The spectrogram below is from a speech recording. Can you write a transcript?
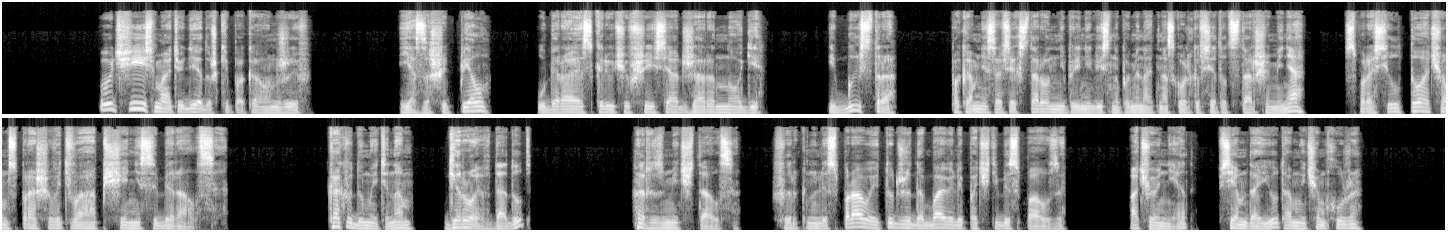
Учись, мать, у дедушки, пока он жив. Я зашипел убирая скрючившиеся от жара ноги, и быстро, пока мне со всех сторон не принялись напоминать, насколько все тут старше меня, спросил то, о чем спрашивать вообще не собирался. «Как вы думаете, нам героев дадут?» Размечтался. Фыркнули справа и тут же добавили почти без паузы. «А чё нет? Всем дают, а мы чем хуже?»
